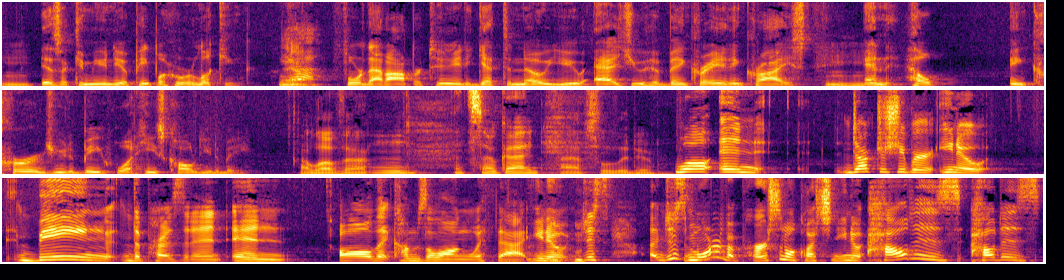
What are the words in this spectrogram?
mm. is a community of people who are looking. Yeah. For that opportunity to get to know you as you have been created in Christ mm-hmm. and help encourage you to be what He's called you to be. I love that. Mm, that's so good. I absolutely do. Well, and Dr. Schubert, you know, being the president and all that comes along with that, you know, just just more of a personal question. You know, how does how does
